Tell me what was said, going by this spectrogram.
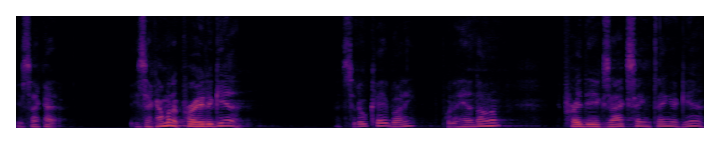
He's like, I, he's like, I'm going to pray it again. I said, okay, buddy. Put a hand on him. He prayed the exact same thing again.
